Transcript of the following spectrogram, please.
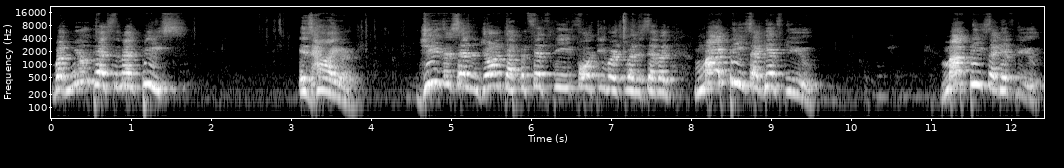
But New Testament peace is higher. Jesus says in John chapter 15, 14, verse 27, My peace I give to you. My peace I give to you.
